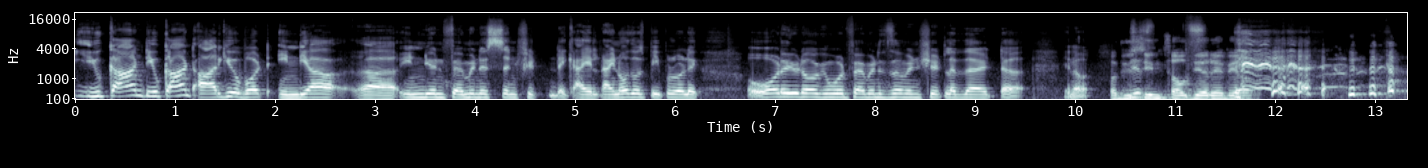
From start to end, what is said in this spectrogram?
You can't you can't argue about India, uh, Indian feminists and shit. Like I I know those people who are like, oh, what are you talking about feminism and shit like that. Uh, you know. Have you just- seen Saudi Arabia?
